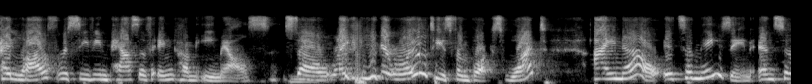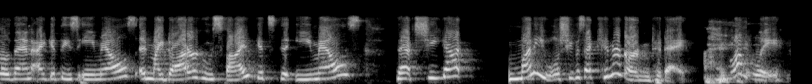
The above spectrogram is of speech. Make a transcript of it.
I love receiving passive income emails. So, mm. like, you get royalties from books. What? I know it's amazing. And so then I get these emails, and my daughter, who's five, gets the emails that she got money while she was at kindergarten today. Lovely.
